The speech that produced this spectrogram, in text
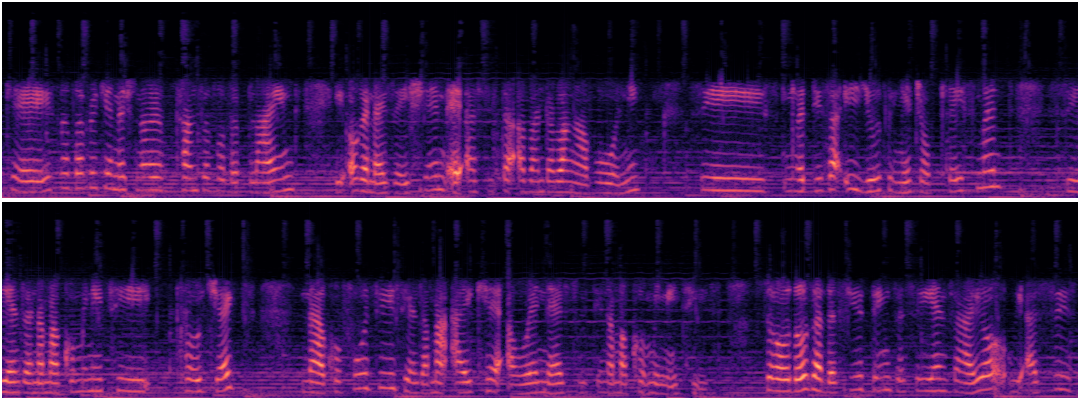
Okay, South African National Council for the Blind, i-organization e-assista abantu abangaboni. Sincedisa i-youth nge-job placement, siyenza nama-community projects, nakho futhi siyenza ama-eye care awareness within ama-communities. So those are the few things esiyenzayo. We assist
